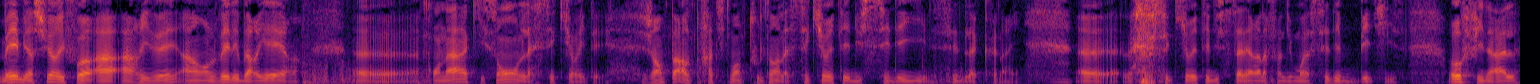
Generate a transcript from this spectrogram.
Mais bien sûr, il faut arriver à enlever les barrières euh, qu'on a, qui sont la sécurité. J'en parle pratiquement tout le temps, la sécurité du CDI, c'est de la connerie. Euh, la sécurité du salaire à la fin du mois, c'est des bêtises. Au final,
